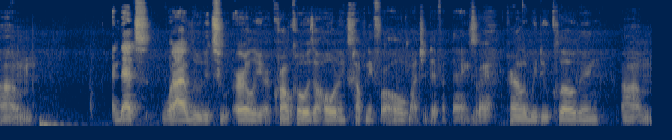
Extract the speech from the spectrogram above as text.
um, and that's what I alluded to earlier. Crumco is a holdings company for a whole bunch of different things. Right. Currently, we do clothing. Um,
